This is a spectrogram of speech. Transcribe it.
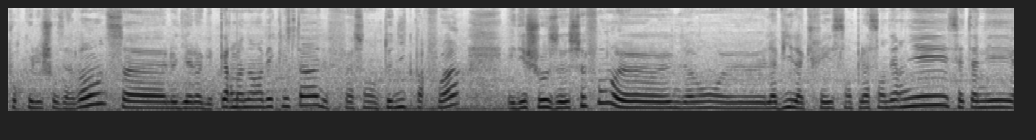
pour que les choses avancent. Euh, le dialogue est permanent avec l'État, de façon tonique parfois, et des choses se font. la ville a créé 100 places en dernier. Cette année,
